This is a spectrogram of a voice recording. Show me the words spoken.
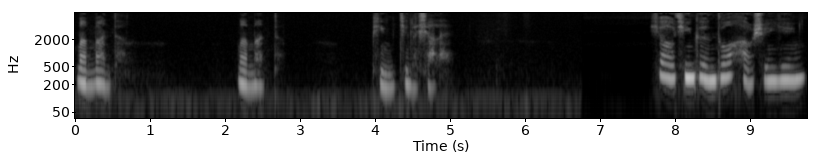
慢慢的、慢慢的平静了下来。要听更多好声音，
